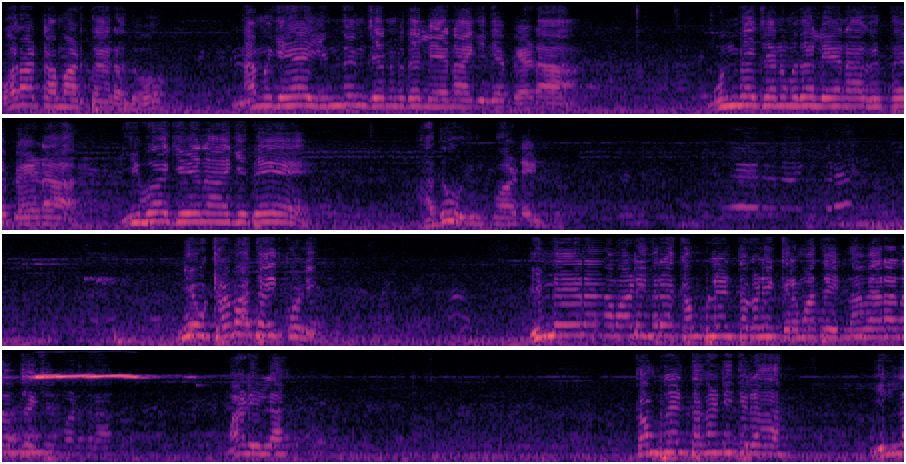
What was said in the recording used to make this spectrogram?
ಹೋರಾಟ ಮಾಡ್ತಾ ಇರೋದು. ನಮಗೆ ಹಿಂದಿನ ಜನ್ಮದಲ್ಲಿ ಏನಾಗಿದೆ ಬೇಡ. ಮುಂದೆ ಜನ್ಮದಲ್ಲಿ ಏನಾಗುತ್ತೆ ಬೇಡ. ಇವಾಗ ಏನಾಗಿದೆ? ಅದು ಇಂಪಾರ್ಟೆಂಟ್ ನೀವು ಕ್ರಮ ತೆಗೆದುಕೊಳ್ಳಿ. ಹಿಂದೆ ಏನಾರ ಮಾಡಿದ್ರೆ ಕಂಪ್ಲೇಂಟ್ ತಗೊಳ್ಳಿ, ಕ್ರಮ ತೆಗೆದು. ನಾವ್ ಯಾರನ್ನ ಅಬ್ಜೆಕ್ಷನ್ ಮಾಡಿದ್ರ ಮಾಡಿಲ್ಲ. ಕಂಪ್ಲೇಂಟ್ ತಗೊಂಡಿದ್ದೀರಾ? ಇಲ್ಲ.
